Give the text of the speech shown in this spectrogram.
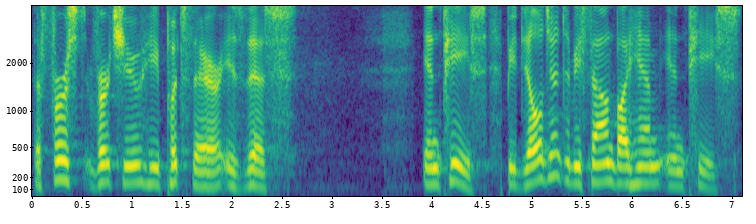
The first virtue he puts there is this in peace. Be diligent to be found by him in peace.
